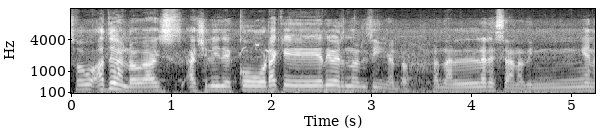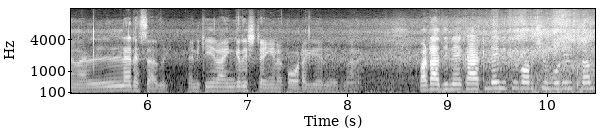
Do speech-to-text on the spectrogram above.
സോ അത് കണ്ടോ ആക്ച്വലി ഇത് കോട കയറി വരുന്ന ഒരു സീൻ കണ്ടോ? അത് നല്ല രസമാണ് അതിങ്ങനെ നല്ല രസമാണ് അത്. എനിക്ക് ഭയങ്കര ഇഷ്ടമാണ് ഇങ്ങനെ കോട കയറി വരുന്നത്. ബട്ട് അതിനെക്കാട്ടിലും എനിക്ക് കുറച്ചും കൂടി ഇഷ്ടം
